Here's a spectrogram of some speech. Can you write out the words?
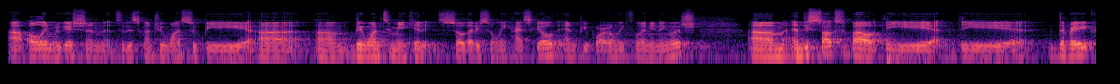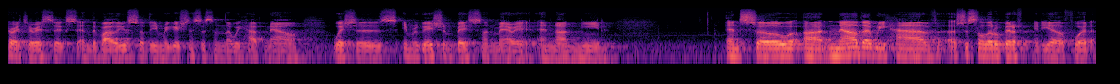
uh, all immigration to this country wants to be uh, um, they want to make it so that it's only high skilled and people are only fluent in English. Um, and this talks about the, the, the very characteristics and the values of the immigration system that we have now, which is immigration based on merit and not need. And so uh, now that we have uh, just a little bit of an idea of what,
